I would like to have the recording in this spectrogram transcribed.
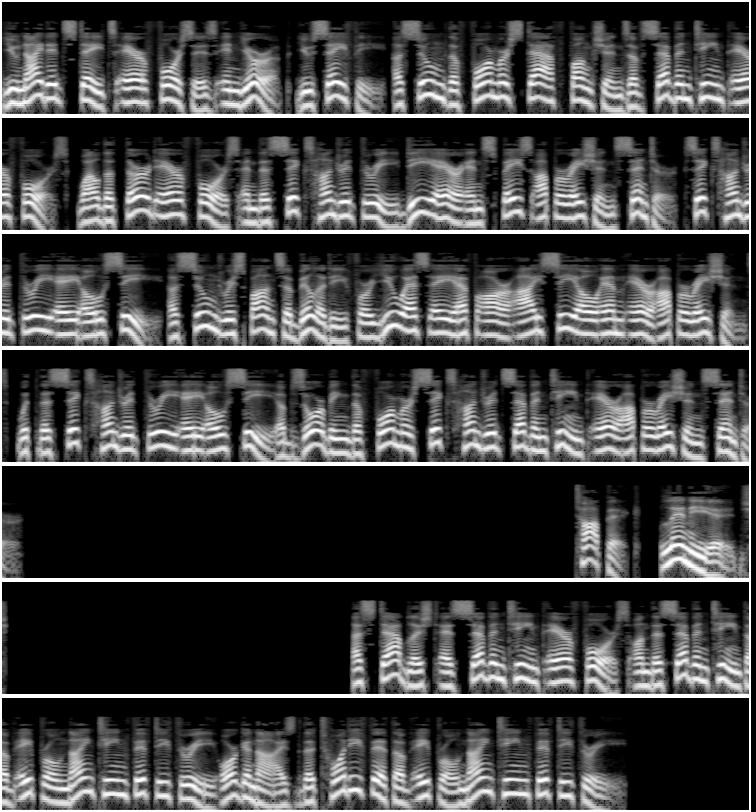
United States Air Forces in Europe USAFE assumed the former staff functions of 17th Air Force, while the 3rd Air Force and the 603d Air and Space Operations Center 603 AOC assumed responsibility for USAFRICOM air operations, with the 603 AOC absorbing the former 617th Air Operations Center. Topic: Lineage. Established as 17th Air Force on 17 April 1953 organized 25 April 1953,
